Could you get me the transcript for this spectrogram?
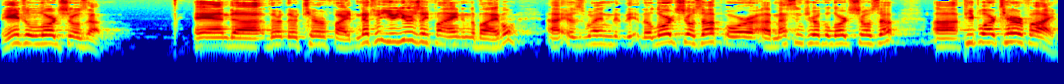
The angel of the Lord shows up, and uh, they're, they're terrified. And that's what you usually find in the Bible uh, is when the, the, Lord shows up or a messenger of the Lord shows up, uh, people are terrified.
